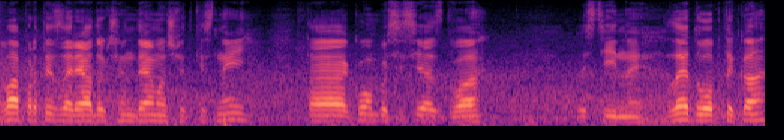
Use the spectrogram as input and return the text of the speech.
Два порти зарядок Шендемо швидкісний та комбо CCS 2 постійний. LED оптика,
